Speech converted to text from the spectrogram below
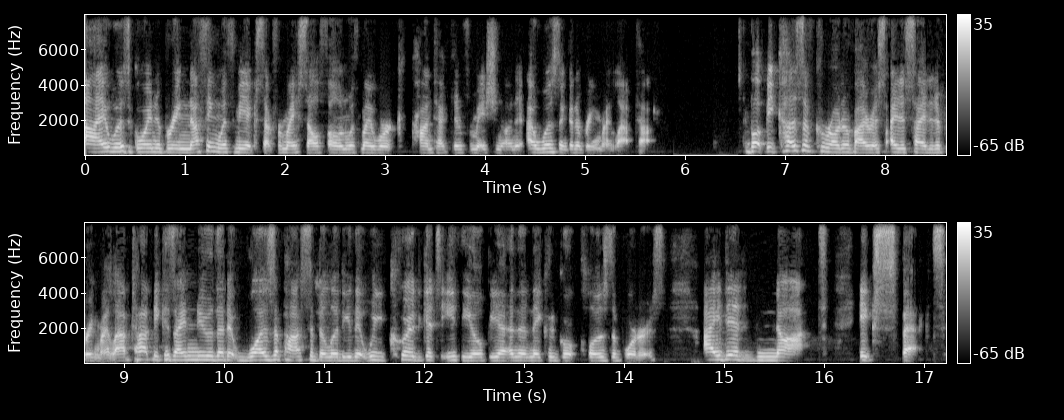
I was going to bring nothing with me except for my cell phone with my work contact information on it. I wasn't going to bring my laptop. But because of coronavirus, I decided to bring my laptop because I knew that it was a possibility that we could get to Ethiopia and then they could go close the borders. I did not expect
